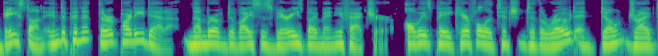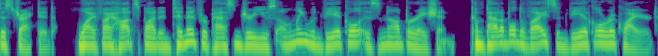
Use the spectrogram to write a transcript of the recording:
Based on independent third party data, number of devices varies by manufacturer. Always pay careful attention to the road and don't drive distracted. Wi Fi hotspot intended for passenger use only when vehicle is in operation. Compatible device and vehicle required.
